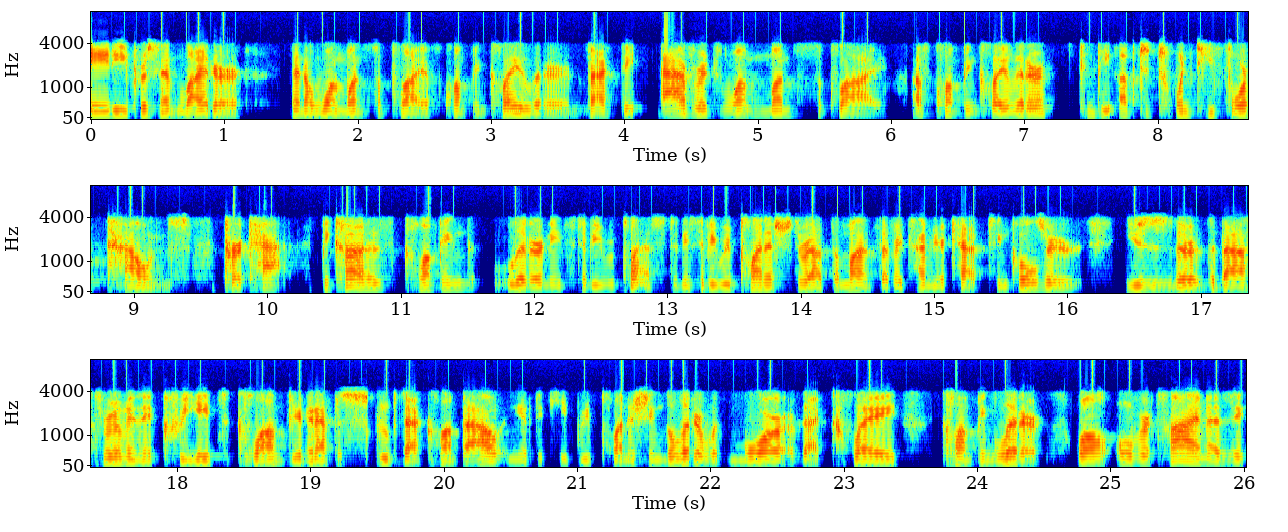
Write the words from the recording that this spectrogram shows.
80% lighter than a one month supply of clumping clay litter. In fact, the average one month supply of clumping clay litter can be up to 24 pounds per cat because clumping litter needs to be replaced. It needs to be replenished throughout the month. Every time your cat tinkles or uses their, the bathroom and it creates a clump, you're going to have to scoop that clump out and you have to keep replenishing the litter with more of that clay clumping litter. Well, over time, as it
